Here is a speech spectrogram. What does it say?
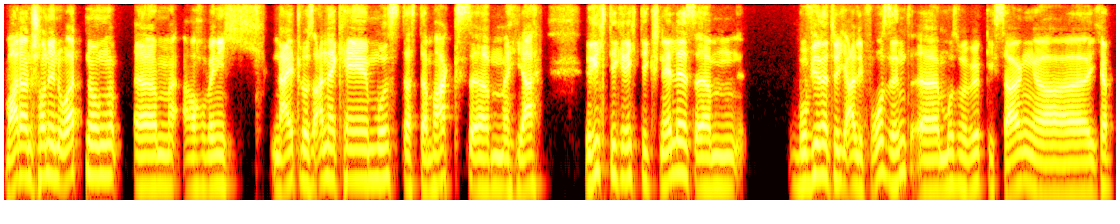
war dann schon in Ordnung, ähm, auch wenn ich neidlos anerkennen muss, dass der Max ähm, ja richtig, richtig schnell ist. Ähm, wo wir natürlich alle froh sind, äh, muss man wirklich sagen. Äh, ich habe,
